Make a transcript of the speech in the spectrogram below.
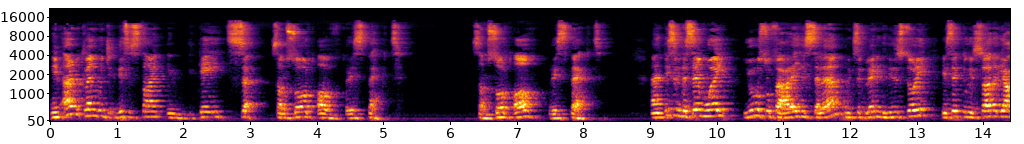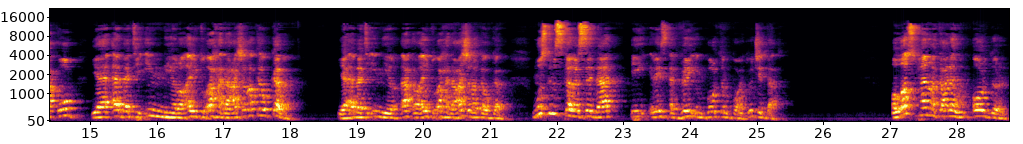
In Arabic language this style indicates some sort of respect some sort of respect And this is the same way Yusuf alayhi salam, when explaining his story, he said to his father Yaqub, يا أبت إني رأيت أحد عشر كوكبا. يا أبت إني رأيت أحد عشر كوكبا. Muslim scholars said that he raised a very important point, which is that Allah subhanahu wa ta'ala will order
